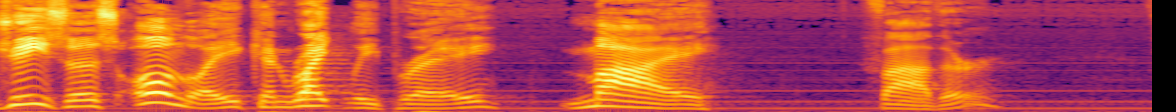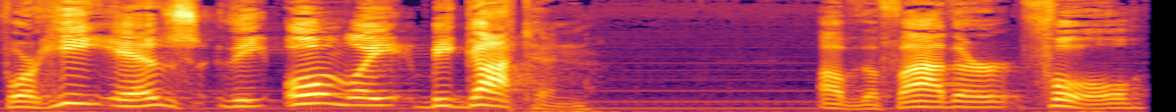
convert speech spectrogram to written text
Jesus only can rightly pray, My Father, for he is the only begotten of the Father, full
